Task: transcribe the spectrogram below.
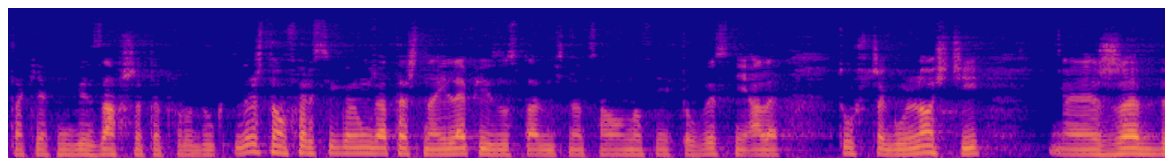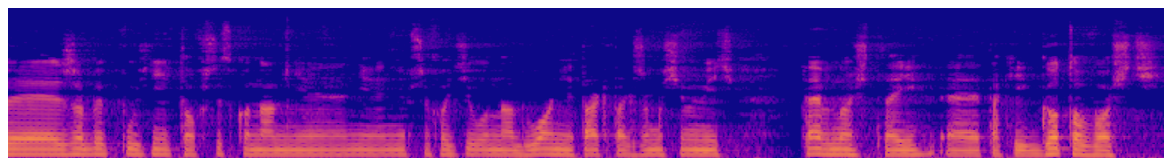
tak jak mówię, zawsze te produkty. Zresztą w wersji Gelunga też najlepiej zostawić na całą noc, niech to wyschnie, ale tu w szczególności, e, żeby, żeby później to wszystko nam nie, nie, nie przechodziło na dłonie, tak? Także musimy mieć pewność tej e, takiej gotowości.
